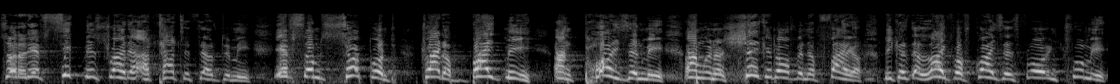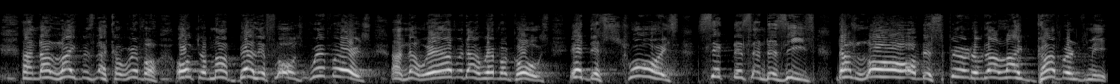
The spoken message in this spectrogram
So that if sickness try to attach itself to me, if some serpent try to bite me and poison me, I'm going to shake it off in the fire because the life of Christ is flowing through me. And that life is like a river. Out of my belly flows rivers. And that wherever that river goes, it destroys sickness and disease. That law of the spirit of that life governs me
